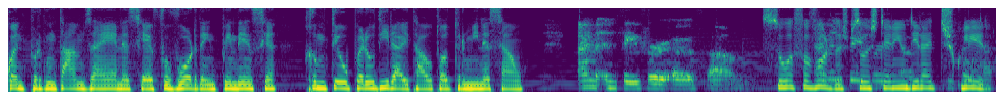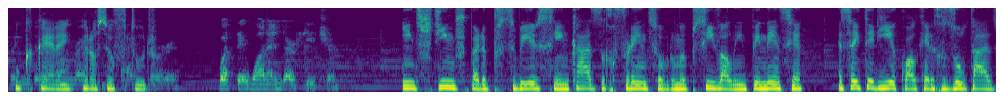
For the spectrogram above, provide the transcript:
Quando perguntámos a Ana se é a favor da independência, remeteu para o direito à autodeterminação. Sou a favor das pessoas terem o direito de escolher o que querem para o seu futuro. Insistimos para perceber se, em caso de referendo sobre uma possível independência, aceitaria qualquer resultado.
